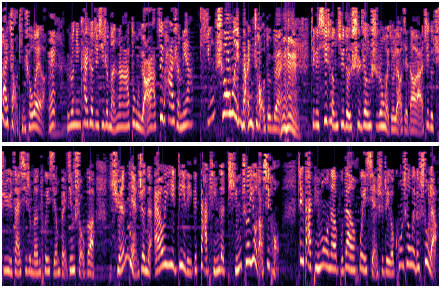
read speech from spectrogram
来找停车位了。嗯，比如说您开车去西直门啊、动物园啊，最怕什么呀？停车位难找，对不对？嗯，这个西城区的市政市中委就了解到啊，这个区域在西直门推行北京首个全点阵的 LED 的一个大屏的停车诱导系统。这个大屏幕呢，不但会显示这个空车位的数量，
